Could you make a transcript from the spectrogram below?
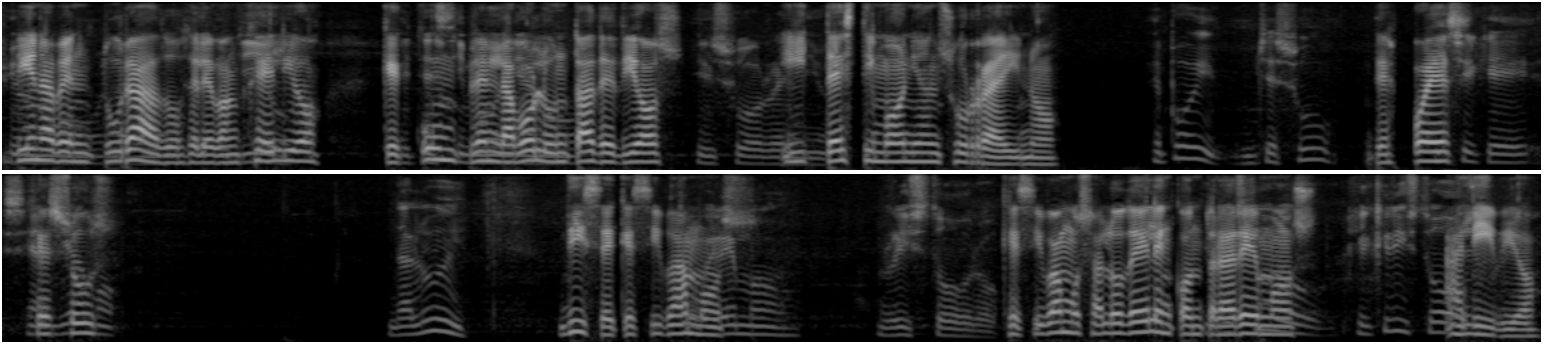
bienaventurados del Evangelio que cumplen la voluntad de Dios y testimonian su reino. Después Jesús dice que si vamos que si vamos a lo de Él encontraremos alivio.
